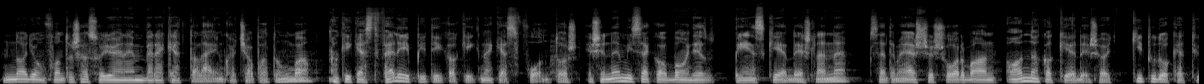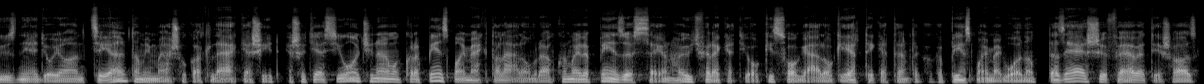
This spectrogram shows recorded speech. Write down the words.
nagyon fontos az, hogy olyan embereket találjunk a csapatunkba, akik ezt felépítik, akiknek ez fontos. És én nem hiszek abban, hogy ez pénzkérdés lenne, szerintem elsősorban annak a kérdése, hogy ki tudok-e tűzni egy olyan célt, ami másokat lelkesít. És hogyha ezt jól csinálom, akkor a pénzt majd megtalálom rá, akkor majd a pénz összejön. Ha ügyfeleket jól kiszolgálok, értéket teremtek, akkor a pénzt majd megoldom. De az első felvetés az,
